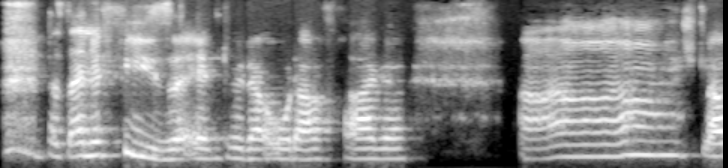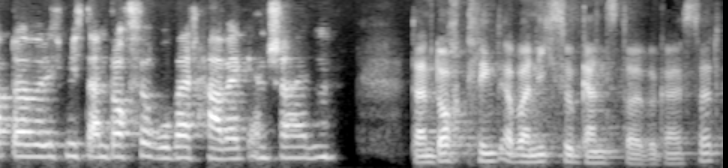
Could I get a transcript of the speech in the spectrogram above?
das ist eine fiese Entweder-Oder-Frage. Äh, ich glaube, da würde ich mich dann doch für Robert Habeck entscheiden. Dann doch klingt aber nicht so ganz doll begeistert.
